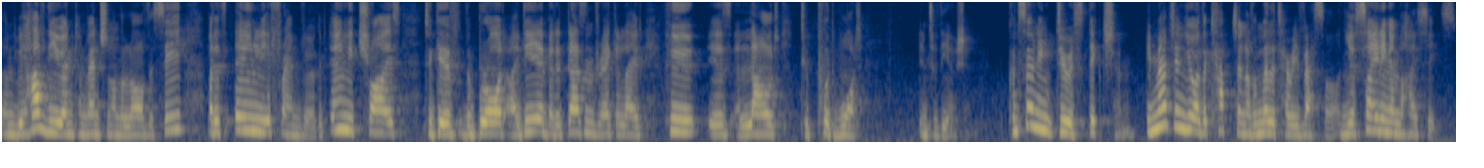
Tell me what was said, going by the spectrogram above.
and we have the UN Convention on the Law of the Sea, but it's only a framework. It only tries to give the broad idea, but it doesn't regulate who is allowed to put what into the ocean. Concerning jurisdiction, imagine you're the captain of a military vessel and you're sailing on the high seas.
